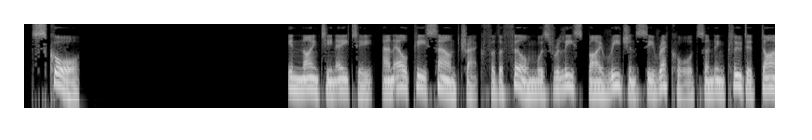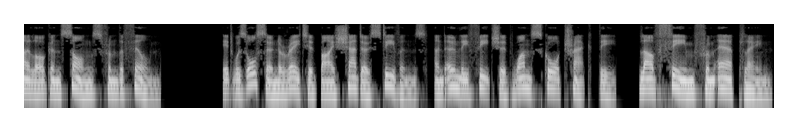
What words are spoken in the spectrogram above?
Score. In 1980, an LP soundtrack for the film was released by Regency Records and included dialogue and songs from the film. It was also narrated by Shadoe Stevens, and only featured one score track, the "'Love Theme from Airplane'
